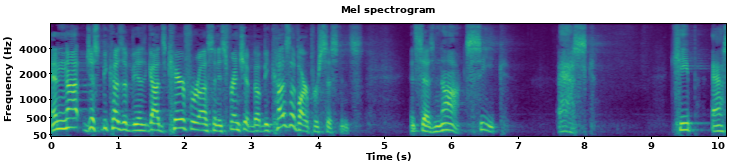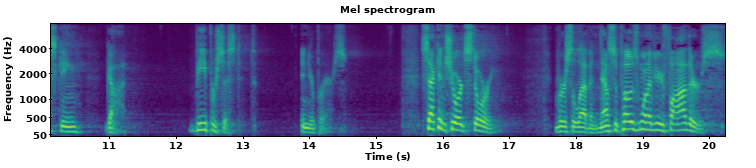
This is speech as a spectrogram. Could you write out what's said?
And not just because of God's care for us and his friendship, but because of our persistence. It says, knock, seek, ask. Keep asking God. Be persistent in your prayers. Second short story, verse 11. Now, suppose one of your fathers,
